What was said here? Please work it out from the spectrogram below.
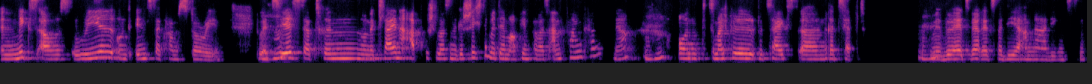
ein Mix aus Real und Instagram Story. Du mhm. erzählst da drin so eine kleine abgeschlossene Geschichte, mit der man auf jeden Fall was anfangen kann. Ja? Mhm. Und zum Beispiel, du zeigst äh, ein Rezept. Mhm. Wäre, jetzt, wäre jetzt bei dir am naheliegendsten.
